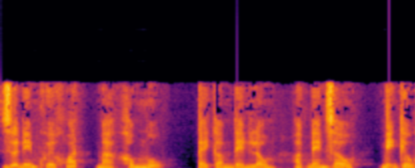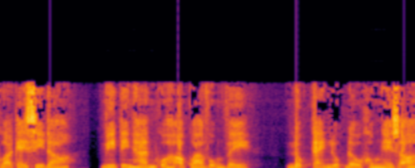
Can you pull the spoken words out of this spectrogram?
giữa đêm khuya khoắt mà không ngủ, tay cầm đèn lồng hoặc đèn dầu, miệng kêu gọi cái gì đó. Vì tiếng hán của họ quá vụng về, Lục Cảnh lúc đầu không nghe rõ,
